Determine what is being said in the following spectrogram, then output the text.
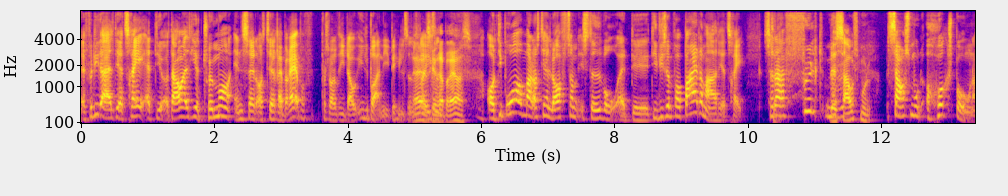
altså fordi der er alt det her træ, at de, og der er jo alle de her tømmer ansat også til at reparere på, på slottet, fordi der er jo ildbrand i det hele tiden. så Ja, det skal repareres. Og de bruger åbenbart også det her loft som et sted, hvor at, øh, de ligesom forarbejder meget af det her træ. Så der er fyldt med, Med savsmuld. savsmuld og hugspåner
